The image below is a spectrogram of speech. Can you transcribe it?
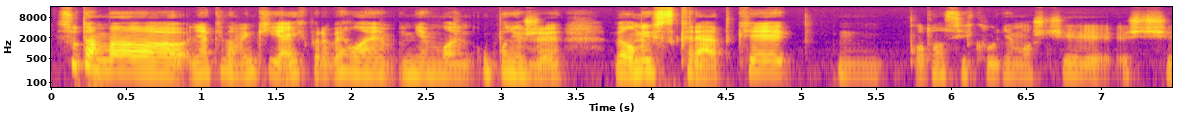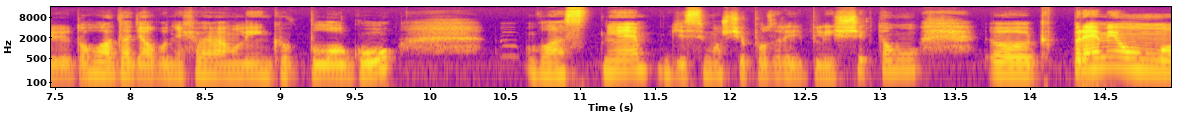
Sú tam uh, nejaké novinky, ja ich prebehla len úplne, že veľmi v skrátke. potom si ich kľudne môžete ešte dohľadať, alebo necháme vám link v blogu vlastne, kde si môžete pozrieť bližšie k tomu. E, k premium e,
